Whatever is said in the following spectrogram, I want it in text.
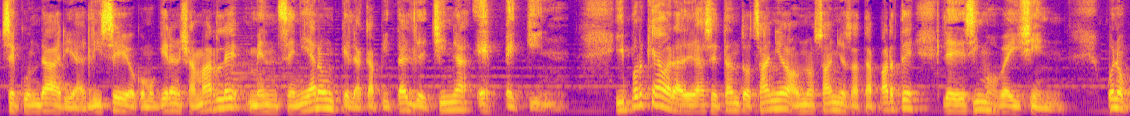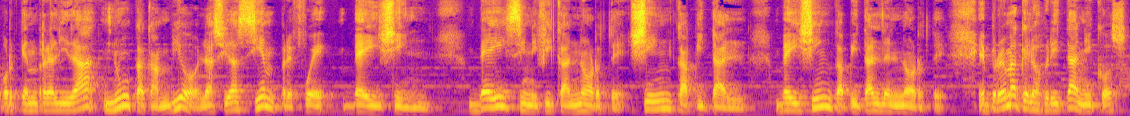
secundaria, liceo, como quieran llamarle, me enseñaron que la capital de China es Pekín. ¿Y por qué ahora desde hace tantos años, a unos años hasta parte, le decimos Beijing? Bueno, porque en realidad nunca cambió, la ciudad siempre fue Beijing. Bei significa norte, Xin capital, Beijing capital del norte. El problema es que los británicos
